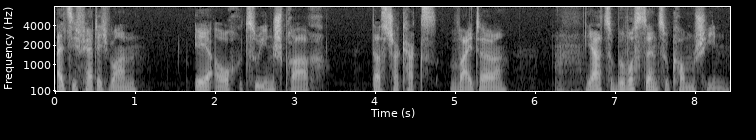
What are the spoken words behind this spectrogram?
als sie fertig waren, er auch zu ihnen sprach, dass Shakax weiter ja, zu Bewusstsein zu kommen schien.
